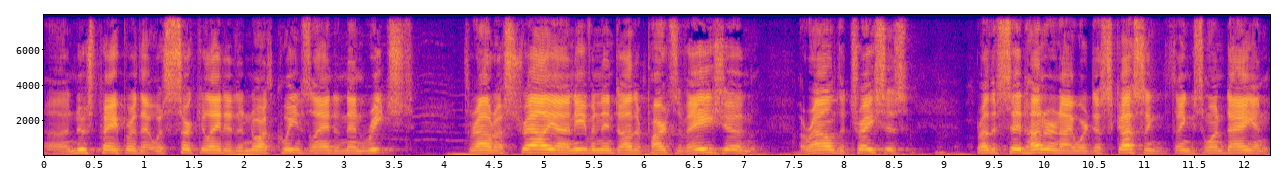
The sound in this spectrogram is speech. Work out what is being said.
a newspaper that was circulated in North Queensland and then reached throughout Australia and even into other parts of Asia and around the traces. Brother Sid Hunter and I were discussing things one day, and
